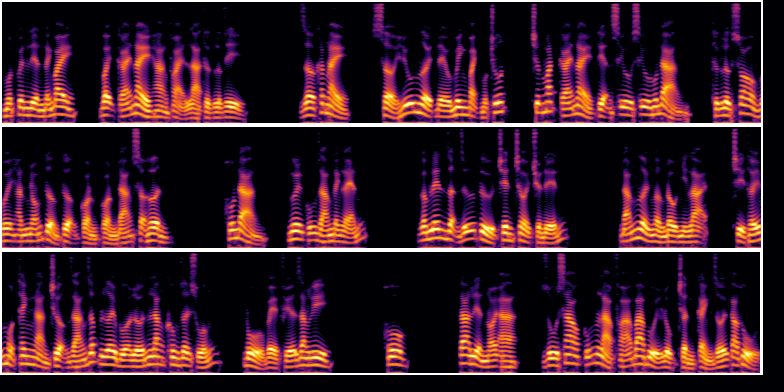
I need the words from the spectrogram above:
Một quyền liền đánh bay, vậy cái này hàng phải là thực lực gì? Giờ khắc này, sở hữu người đều minh bạch một chút, trước mắt cái này tiện siêu siêu hỗn đản, thực lực so với hắn nhóm tưởng tượng còn còn đáng sợ hơn. Hỗn đản, ngươi cũng dám đánh lén. Gầm lên giận dữ từ trên trời truyền đến. Đám người ngẩng đầu nhìn lại, chỉ thấy một thanh ngàn trượng dáng dấp lươi búa lớn lăng không rơi xuống, bổ về phía Giang Ly. Hô! Ta liền nói à, dù sao cũng là phá ba bụi lục trần cảnh giới cao thủ,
